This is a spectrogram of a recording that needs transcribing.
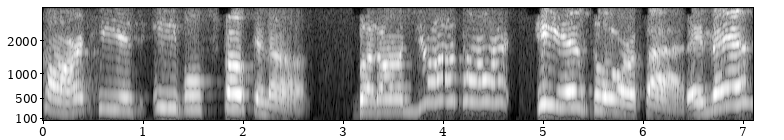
part he is evil spoken of, but on your part he is glorified. Amen?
